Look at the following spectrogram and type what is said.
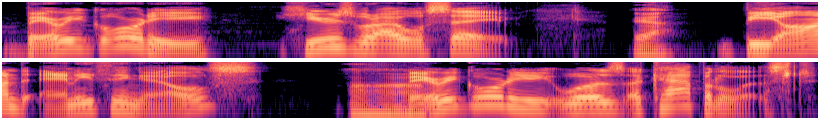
Berry Gordy, here's what I will say: Yeah. beyond anything else, Uh-huh. Berry Gordy was a capitalist.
